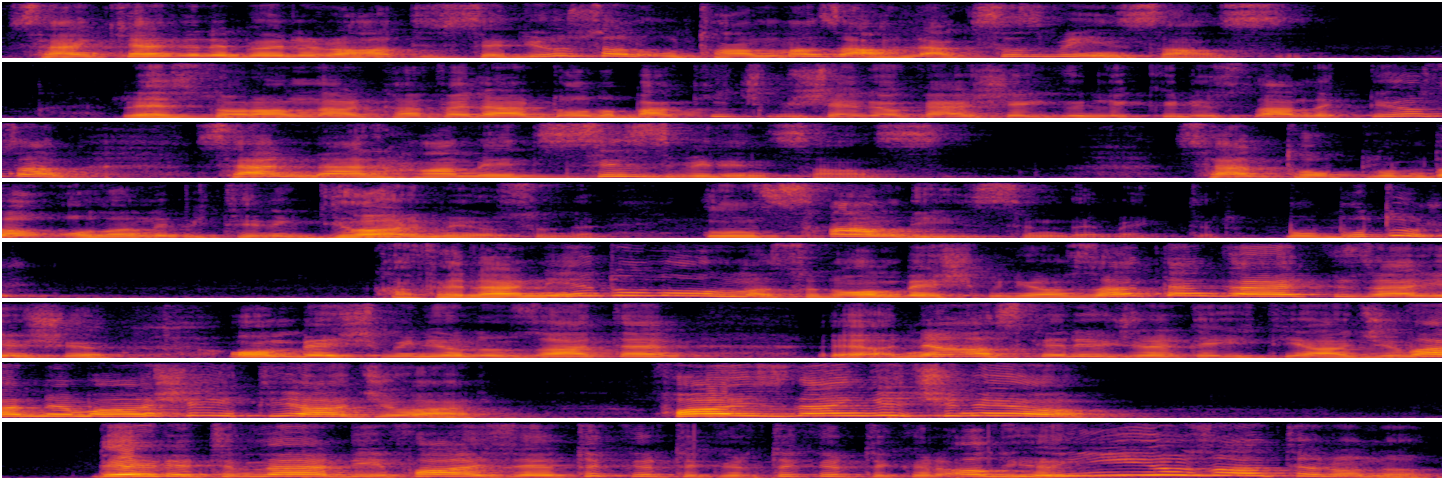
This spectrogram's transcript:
Sen kendini böyle rahat hissediyorsan utanmaz, ahlaksız bir insansın. Restoranlar, kafeler dolu. Bak hiçbir şey yok, her şey güllük gülistanlık diyorsan sen merhametsiz bir insansın. Sen toplumda olanı biteni görmüyorsun de. İnsan değilsin demektir. Bu budur. Kafeler niye dolu olmasın? 15 milyon zaten gayet güzel yaşıyor. 15 milyonun zaten e, ne asgari ücrete ihtiyacı var ne maaşa ihtiyacı var. Faizden geçiniyor. Devletin verdiği faizleri tıkır tıkır tıkır tıkır alıyor yiyor zaten onu.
